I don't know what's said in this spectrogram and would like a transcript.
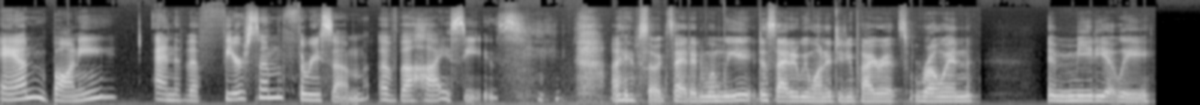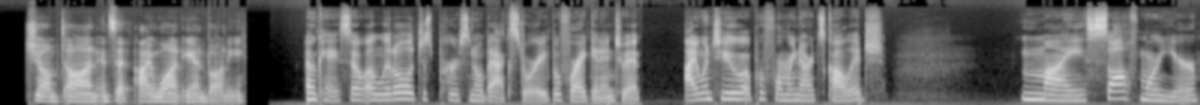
Anne Bonny and the fearsome threesome of the high seas. I am so excited. When we decided we wanted to do pirates, Rowan immediately jumped on and said, I want Anne Bonny. Okay, so a little just personal backstory before I get into it. I went to a performing arts college. My sophomore year,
